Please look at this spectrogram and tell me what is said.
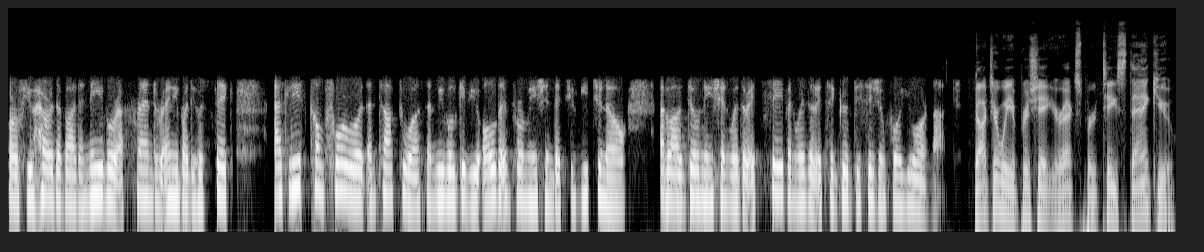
or if you heard about a neighbor, a friend, or anybody who's sick, at least come forward and talk to us, and we will give you all the information that you need to know about donation, whether it's safe and whether it's a good decision for you or not. Doctor, we appreciate your expertise. Thank you.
